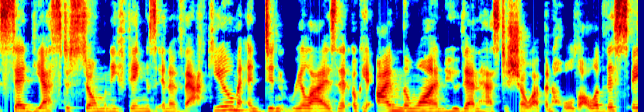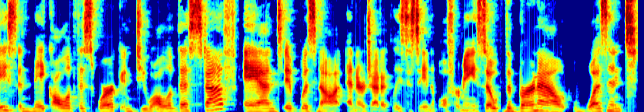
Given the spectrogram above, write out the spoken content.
said yes to so many things in a vacuum and didn't realize that, okay, I'm the one who then has to show up and hold all of this space and make all of this work and do all of this stuff. And it was not energetically sustainable for me. So the burnout wasn't,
